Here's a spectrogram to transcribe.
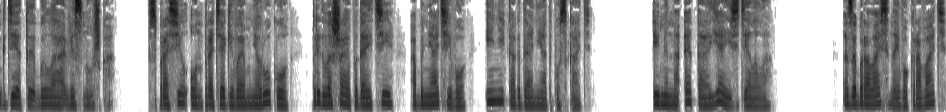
«Где ты была, Веснушка?» — спросил он, протягивая мне руку, приглашая подойти, обнять его и никогда не отпускать. Именно это я и сделала. Забралась на его кровать,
